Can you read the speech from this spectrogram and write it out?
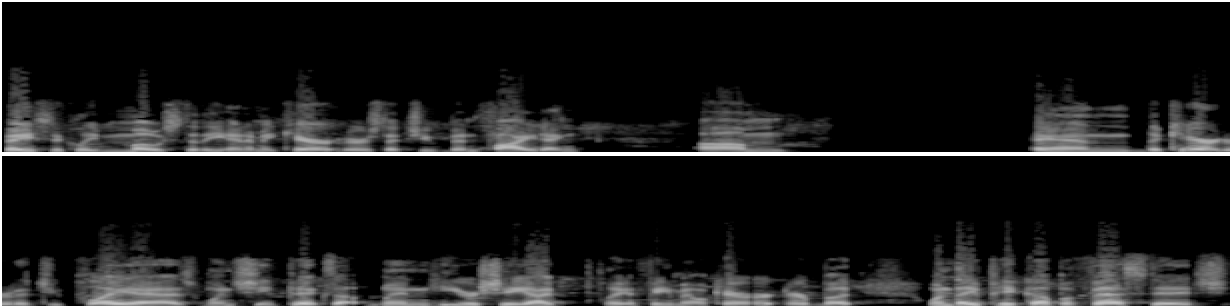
basically most of the enemy characters that you've been fighting. Um, and the character that you play as, when she picks up, when he or she, I play a female character, but when they pick up a vestige,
